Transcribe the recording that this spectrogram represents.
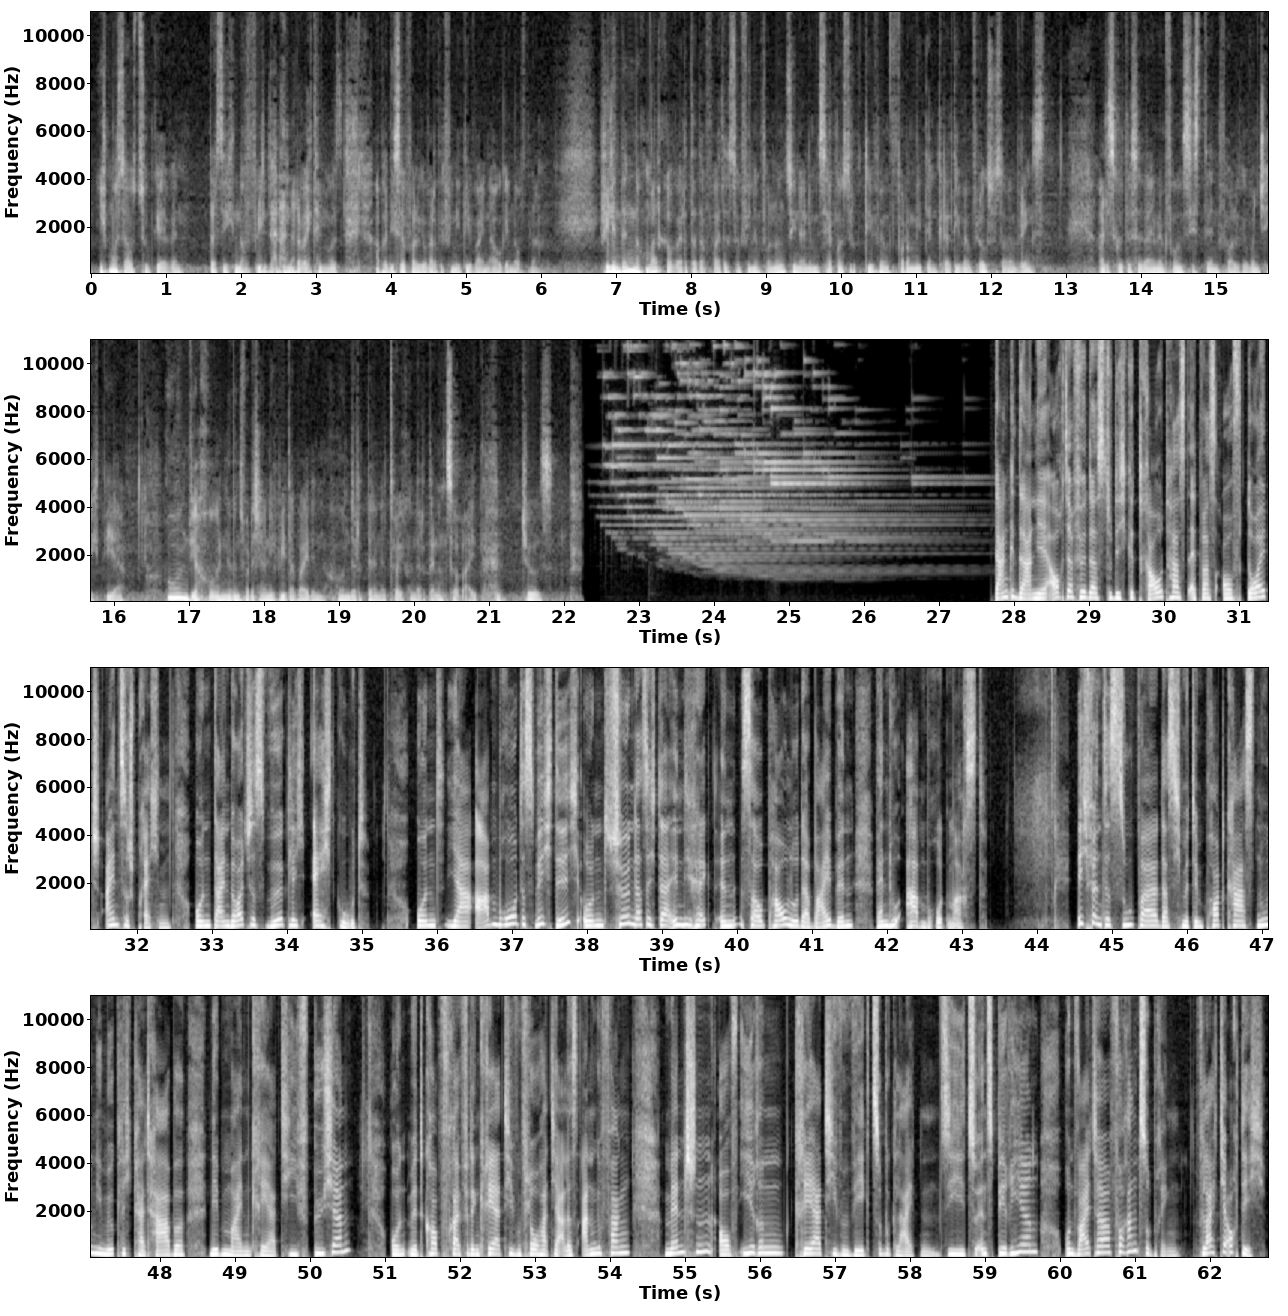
Ich muss auch zugeben, dass ich noch viel daran arbeiten muss, aber diese Folge war definitiv ein Augenöffner. Vielen Dank nochmal, Roberta, dafür, dass du vielen von uns in einem sehr konstruktiven Form mit dem kreativen Flow zusammenbringst. Alles Gute zu deinem 50. Folge wünsche ich dir. Und wir hören uns wahrscheinlich wieder bei den Hunderten, Zweihunderten und so weiter. Tschüss. Danke, Daniel, auch dafür, dass du dich getraut hast, etwas auf Deutsch einzusprechen. Und dein Deutsch ist wirklich echt gut. Und ja, Abendbrot ist wichtig und schön, dass ich da indirekt in Sao Paulo dabei bin, wenn du Abendbrot machst. Ich finde es super, dass ich mit dem Podcast nun die Möglichkeit habe, neben meinen Kreativbüchern und mit Kopf frei für den kreativen Flow hat ja alles angefangen, Menschen auf ihren kreativen Weg zu begleiten, sie zu inspirieren und weiter voranzubringen. Vielleicht ja auch dich.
